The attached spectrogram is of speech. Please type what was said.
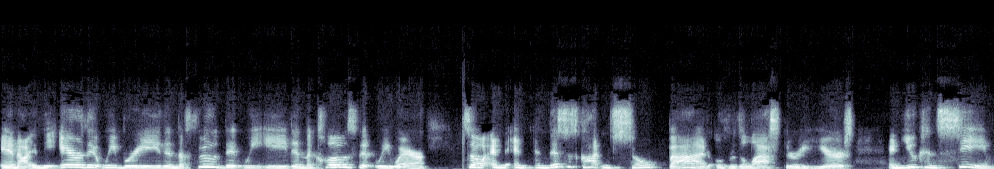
in, uh, in the air that we breathe, in the food that we eat, in the clothes that we wear. So, and, and, and this has gotten so bad over the last 30 years. And you can see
